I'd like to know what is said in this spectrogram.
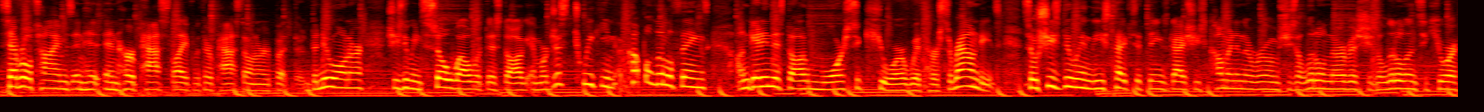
several times in, his, in her past life with her past owner, but the, new owner, she's doing so well with this dog, and we're just tweaking a couple little things on getting this dog more secure with her surroundings. So she's doing these types of things, guys. She's coming in the room, she's a little nervous, she's a little insecure.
